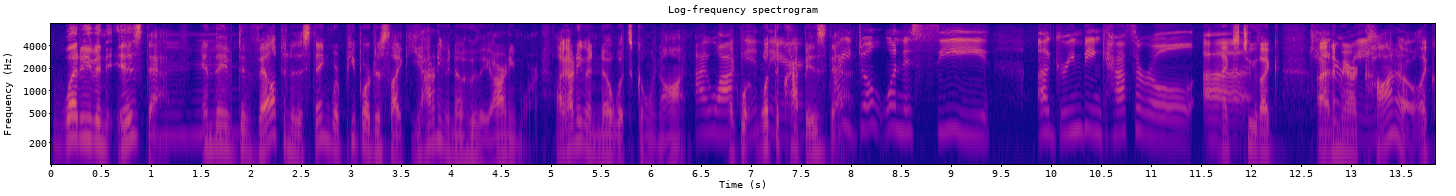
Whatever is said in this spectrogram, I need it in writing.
What even is that? And they've developed into this thing where people are just like, yeah, I don't even know who they are anymore. Like I don't even know what's going on. I walk like what what the crap is that? I don't want to see a green bean casserole uh, Next to like an americano. Like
